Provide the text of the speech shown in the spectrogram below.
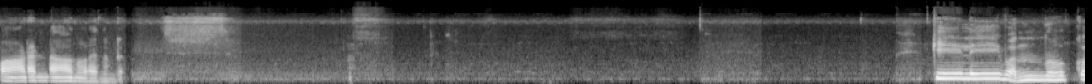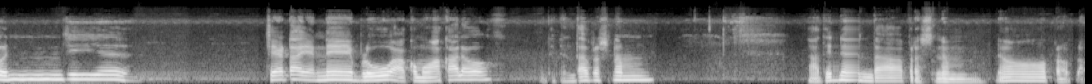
പാടണ്ട എന്ന് പറയുന്നുണ്ട്. കിളി വന്നു കൊഞ്ചിയ. ചേട്ടാ എന്നെ ബ്ലൂ ആക്കുമോ? ആക്കാലോ? അതിനെന്താ പ്രശ്നം? അതിനെന്താ പ്രശ്നം? No problem.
